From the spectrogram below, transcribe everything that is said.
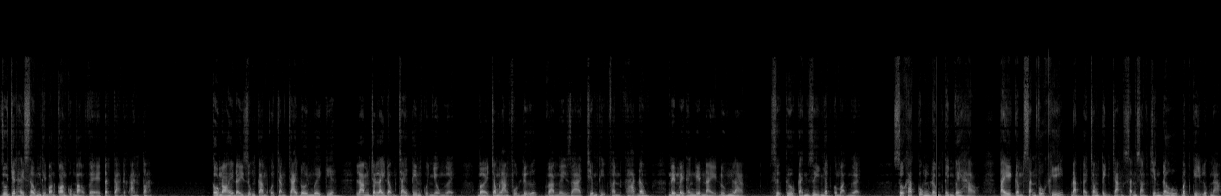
dù chết hay sống thì bọn con cũng bảo vệ tất cả được an toàn. Câu nói đầy dũng cảm của chàng trai đôi mươi kia làm cho lay động trái tim của nhiều người, bởi trong làng phụ nữ và người già chiếm thị phần khá đông, nên mấy thanh niên này đúng là sự cứu cánh duy nhất của mọi người. Số khác cũng đồng tình với Hào, tay cầm sẵn vũ khí đặt ở trong tình trạng sẵn sàng chiến đấu bất kỳ lúc nào.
